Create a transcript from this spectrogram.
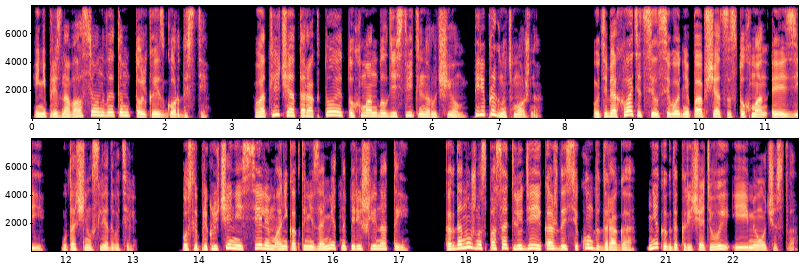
и не признавался он в этом только из гордости. В отличие от Арактоя, Тухман был действительно ручьем, перепрыгнуть можно. «У тебя хватит сил сегодня пообщаться с Тухман Эзи?» — уточнил следователь. После приключений с Селем они как-то незаметно перешли на «ты». Когда нужно спасать людей и каждая секунда дорога, некогда кричать «вы» и имя отчества.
